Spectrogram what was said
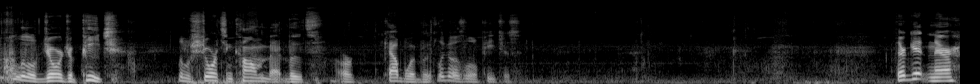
My little Georgia peach. Little shorts and combat boots, or cowboy boots. Look at those little peaches. They're getting there.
